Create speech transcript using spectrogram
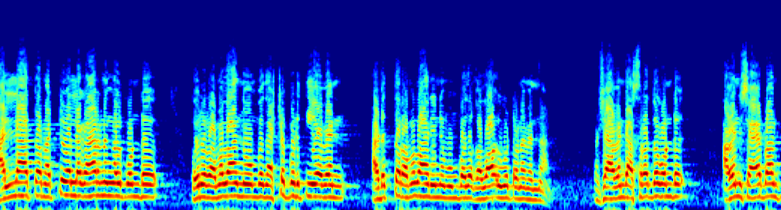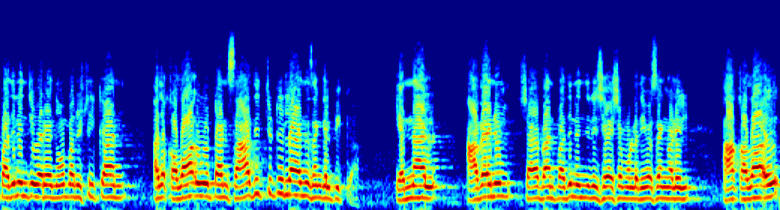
അല്ലാത്ത മറ്റു വല്ല കാരണങ്ങൾ കൊണ്ട് ഒരു റമദാൻ നോമ്പ് നഷ്ടപ്പെടുത്തിയവൻ അടുത്ത റമദാനിന് മുമ്പ് അത് കഥാ കിട്ടണമെന്നാണ്. പക്ഷെ അവന്റെ അശ്രദ്ധ കൊണ്ട് അവൻ ഷാബാൻ പതിനഞ്ച് വരെ നോമ്പ് അനുഷ്ഠിക്കാൻ അത് കഥാ കിട്ടാൻ സാധിച്ചിട്ടില്ല എന്ന് സങ്കല്പിക്കുക എന്നാൽ അവനും ഷാബാൻ പതിനഞ്ചിന് ശേഷമുള്ള ദിവസങ്ങളിൽ ആ ആ-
